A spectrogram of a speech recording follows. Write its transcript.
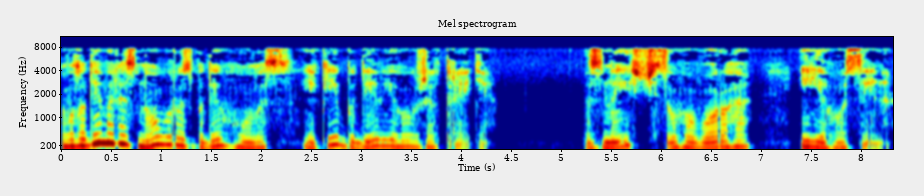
Володимира знову розбудив голос, який будив його вже втретє знищ свого ворога і його сина.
